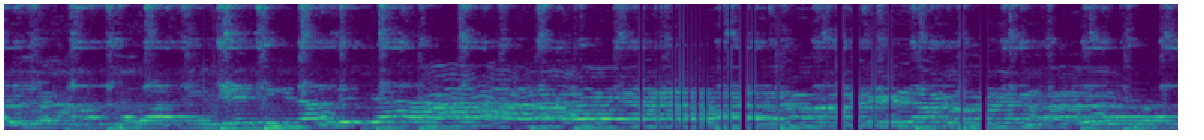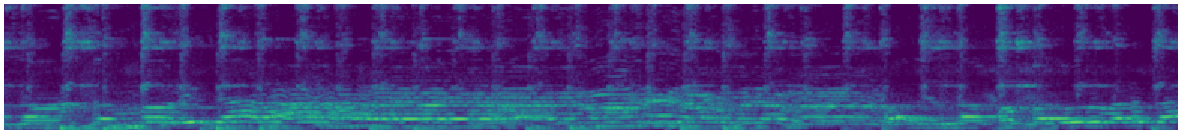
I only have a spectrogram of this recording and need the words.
అయ్యా బిడ్డ బిడ్డ పప్పలు వరదా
